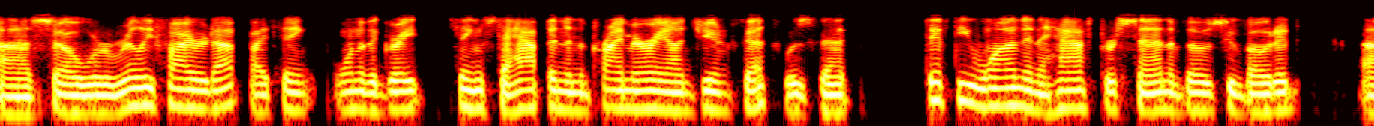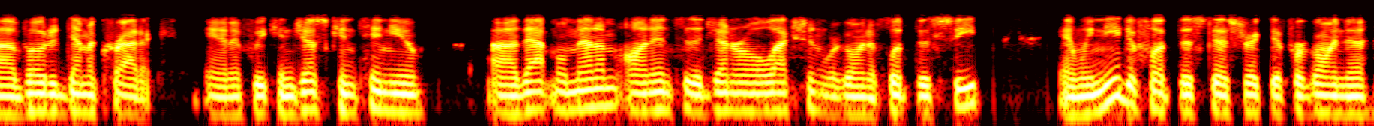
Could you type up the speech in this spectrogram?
Uh, so we're really fired up. I think one of the great things to happen in the primary on June 5th was that 51.5% of those who voted uh, voted Democratic. And if we can just continue uh, that momentum on into the general election, we're going to flip this seat. And we need to flip this district if we're going to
